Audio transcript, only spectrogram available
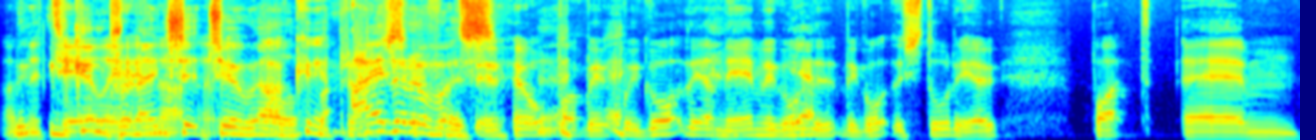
On the you couldn't pronounce it too well. Either of us. Well, but we, we, got there in the end. We got yeah. the, we got the story out. But um,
